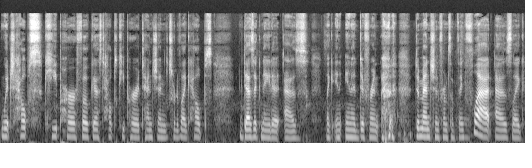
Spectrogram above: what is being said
which helps keep her focused, helps keep her attention, sort of like helps designate it as like in, in a different dimension from something flat as like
